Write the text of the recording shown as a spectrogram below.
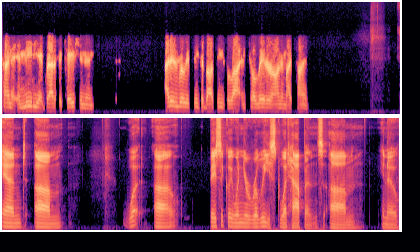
kind of immediate gratification and I didn't really think about things a lot until later on in my time. And um, what uh, basically when you're released, what happens? Um, you know,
